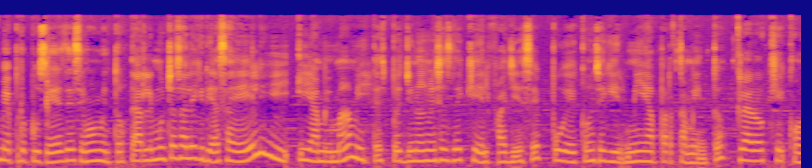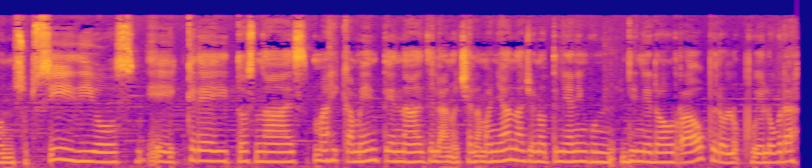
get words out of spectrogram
Me propuse desde ese momento darle muchas alegrías a él y, y a mi mami. Después de unos meses de que él fallece, pude conseguir mi apartamento. Claro que con subsidios, eh, créditos, nada es mágicamente, nada es de la noche a la mañana. Yo no tenía ningún dinero ahorrado, pero lo pude lograr.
